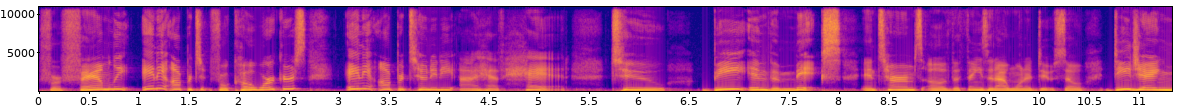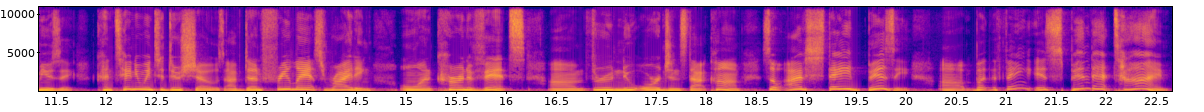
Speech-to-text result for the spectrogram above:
for family, any opportunity for coworkers, any opportunity I have had to be in the mix in terms of the things that I want to do. So, DJing music, continuing to do shows. I've done freelance writing on current events um, through neworigins.com. So, I've stayed busy. Uh, but the thing is, spend that time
